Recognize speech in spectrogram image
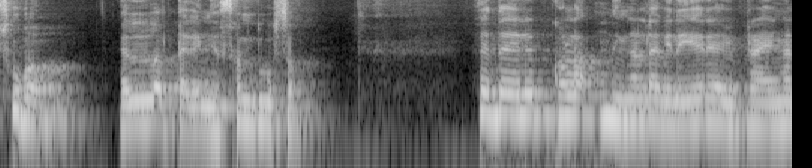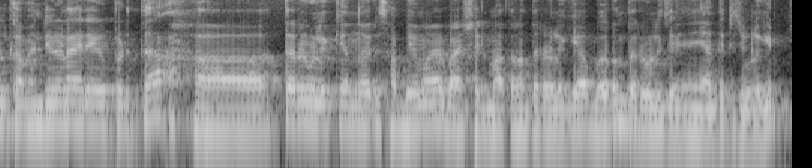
ശുഭം എല്ലാം തികഞ്ഞ് സന്തോഷം. എന്തായാലും കൊള്ളാം. നിങ്ങളുടെ വിലയേറിയ അഭിപ്രായങ്ങൾ കമന്റുകളായി രേഖപ്പെടുത്തുക. തെറി വിളിക്കുന്ന ഒരു സഭ്യമായ ഭാഷയിൽ മാത്രം തെറി വിളിക്കുക. വെറും തെറി വിളിച്ച് കഴിഞ്ഞാൽ ഞാൻ തിരിച്ചു വിളിക്കും.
